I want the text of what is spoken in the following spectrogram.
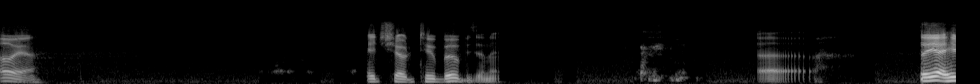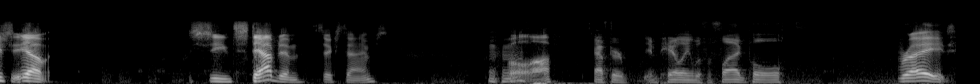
Oh yeah. It showed two boobs in it. Uh, so yeah, he's yeah. She stabbed him six times. Mm-hmm. Fall off. After impaling with a flagpole. Right.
